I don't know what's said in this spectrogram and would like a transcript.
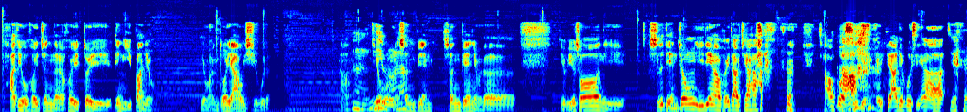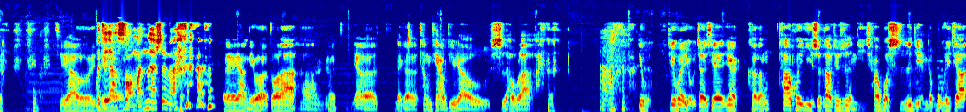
他就会真的会对另一半有有很多要求的啊。嗯。就我们身边身边有的，就比如说你。十点钟一定要回到家，超过十点回家就不行了，就 就要我就要锁门了，是吧？呃，要牛耳朵啦，啊，然后要那个藤条就要伺候啦，啊，就就会有这些，因为可能他会意识到，就是你超过十点都不回家。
